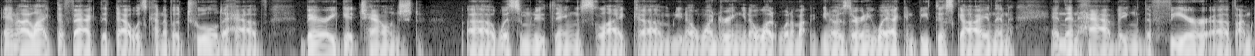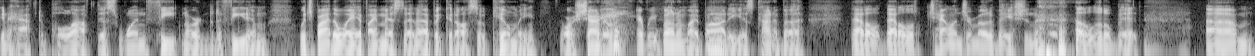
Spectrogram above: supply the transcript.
And I like the fact that that was kind of a tool to have Barry get challenged uh, with some new things like um, you know wondering you know what what am I you know is there any way I can beat this guy and then and then having the fear of I'm going to have to pull off this one feat in order to defeat him which by the way if I mess that up it could also kill me or shatter right. every bone in my hmm. body mm. is kind of a that'll that'll challenge your motivation a little bit um,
